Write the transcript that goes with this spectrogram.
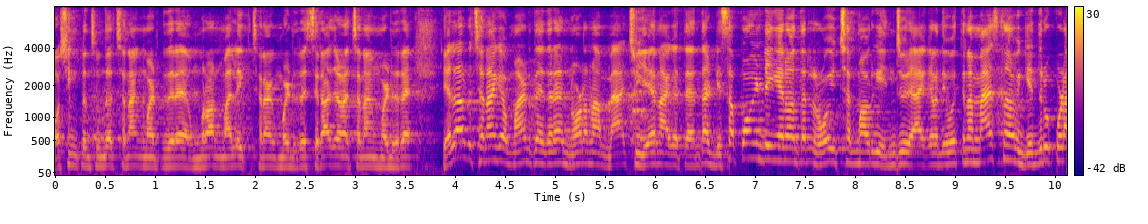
ವಾಷಿಂಗ್ಟನ್ ಸುಂದರ್ ಚೆನ್ನಾಗಿ ಮಾಡ್ತಿದ್ದಾರೆ. ಉಮ್ರಾನ್ ಮಾಲಿಕ್ ಚೆನ್ನಾಗಿ ಮಾಡಿದರೆ ಸಿರಾಜ್ ಅಣ್ಣ ಚೆನ್ನಾಗಿ ಮಾಡಿದರೆ ಎಲ್ಲರೂ ಚೆನ್ನಾಗಿ ಮಾಡ್ತಾ ಇದ್ದಾರೆ. ನೋಡೋಣ ಮ್ಯಾಚ್ ಏನಾಗುತ್ತೆ ಅಂತ. ಡಿಸಪಾಯಿಂಟಿಂಗ್ ಏನು ಅಂತಂದ್ರೆ ರೋಹಿತ್ ಶರ್ಮಾ ಅವರಿಗೆ ಇಂಜುರಿ ಆಗಿರೋದು. ಇವತ್ತಿನ ಮ್ಯಾಚ್ ನಾವು ಗೆದ್ರು ಕೂಡ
